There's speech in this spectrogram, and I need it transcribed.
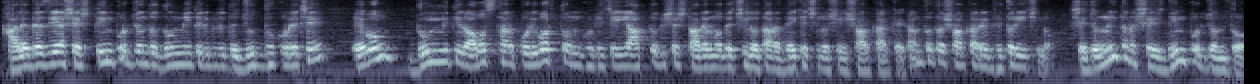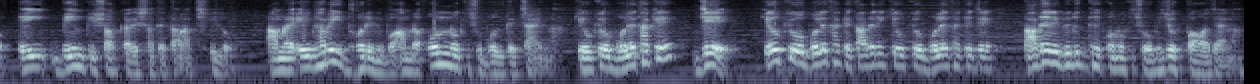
খালেদা জিয়া শেষ দিন পর্যন্ত দুর্নীতির বিরুদ্ধে যুদ্ধ করেছে এবং দুর্নীতির অবস্থার পরিবর্তন ঘটেছে, এই আত্মবিশ্বাস তাদের মধ্যে ছিল, তারা দেখেছিল সেই সরকারকে। কারণ তো সরকারের ভেতরেই ছিল। সেজন্যই তারা শেষ দিন পর্যন্ত এই বিএনপি সরকারের সাথে তারা ছিল। আমরা এইভাবেই ধরে নিব, আমরা অন্য কিছু বলতে চাই না। কেউ কেউ বলে থাকে যে, কেউ কেউ বলে থাকে তাদেরই, কেউ কেউ বলে থাকে যে, তাদের বিরুদ্ধে কোনো কিছু অভিযোগ পাওয়া যায় না।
